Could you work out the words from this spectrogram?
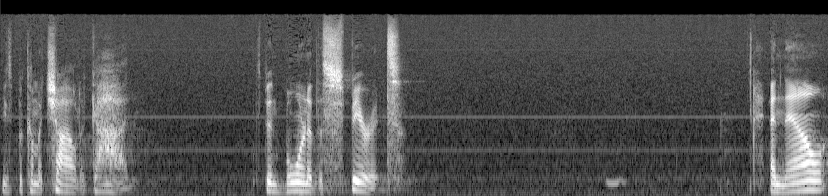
He's become a child of God. He's been born of the Spirit. And now,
